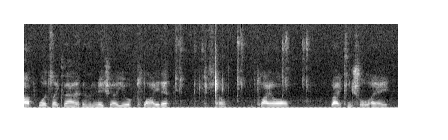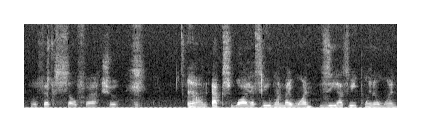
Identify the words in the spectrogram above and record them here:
upwards like that, and make sure you applied it. So, apply all by Control A. Effects, cell fracture. And X, Y has to be 1 by 1. Z has to be 0.01.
